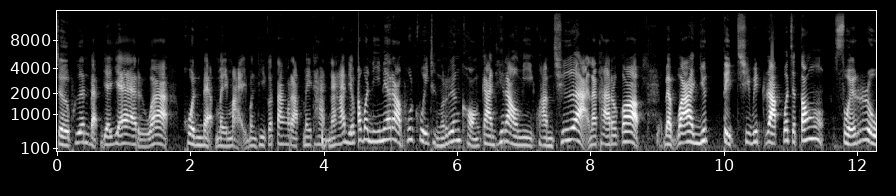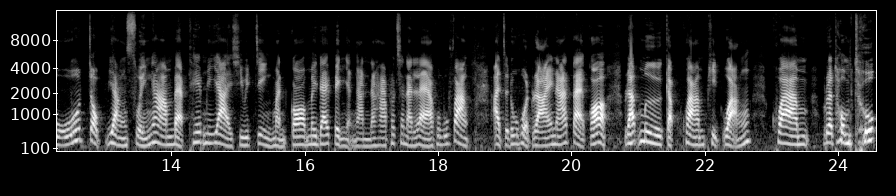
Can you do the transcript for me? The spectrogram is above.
เจอเพื่อนแบบแย่ๆหรือว่า คนแบบใหม่ ๆ บางทีก็ตั้งรับไม่ทันนะคะ เดี๋ยววันนี้เนี่ยเราพูดคุยถึงเรื่องของการที่เรามีความเชื่อนะคะ แล้วก็แบบว่ายึดติดชีวิตรักว่าจะต้องสวยหรูจบอย่างสวยงามแบบเทพนิยายชีวิตจริง มันก็ไม่ได้เป็นอย่างนั้นนะคะ เพราะฉะนั้นแล้วคุณผู้ฟังอาจจะดูโหดร้ายนะ แต่ก็รับมือกับความผิดหวัง ความระทมทุกข์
